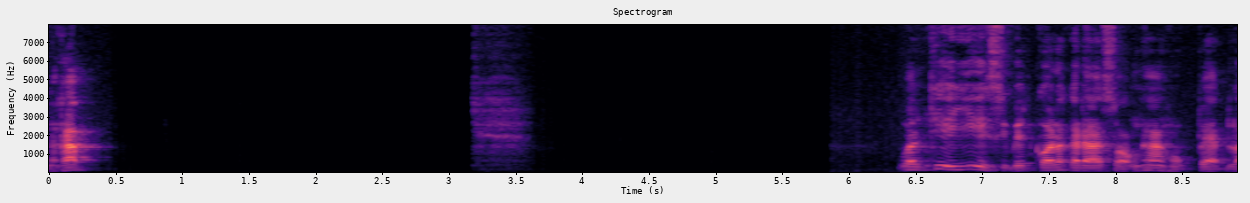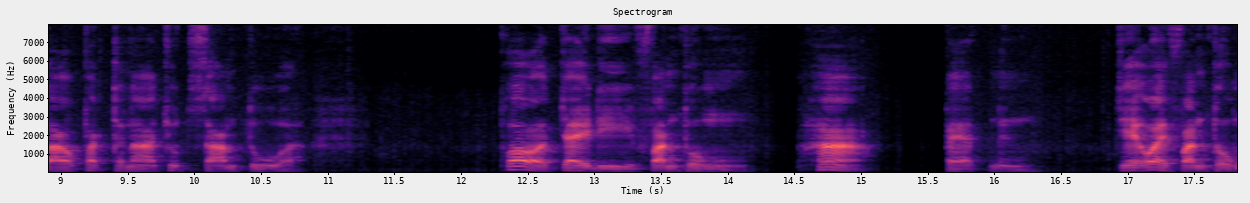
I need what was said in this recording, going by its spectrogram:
นะครับ วันที่ 21 กรกฎาคม 2568เราวพัฒนาชุด 3 ตัว พ่อใจดีฟันธง 581 เจ๊อ้อยฟันธง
